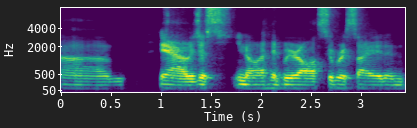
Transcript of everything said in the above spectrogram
um, yeah, it was just you know I think we were all super excited and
